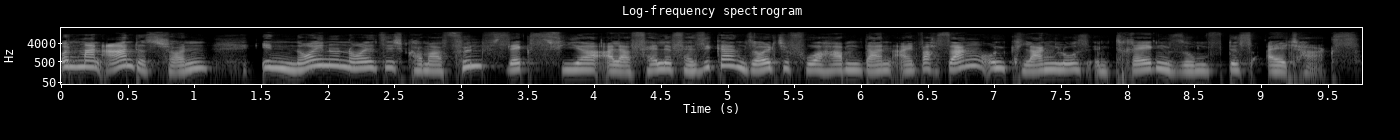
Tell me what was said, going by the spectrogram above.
Und man ahnt es schon, in 99,564 aller Fälle versickern solche Vorhaben dann einfach sang- und klanglos im trägen Sumpf des Alltags.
